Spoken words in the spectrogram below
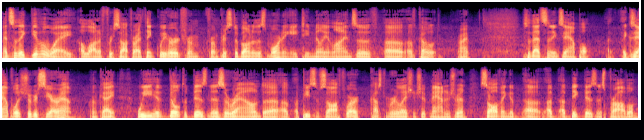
And so they give away a lot of free software. I think we heard from, from Chris DiBona this morning 18 million lines of, uh, of code, right? So that's an example. Example at Sugar CRM. Okay, we have built a business around uh, a, a piece of software, customer relationship management, solving a, a, a big business problem,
